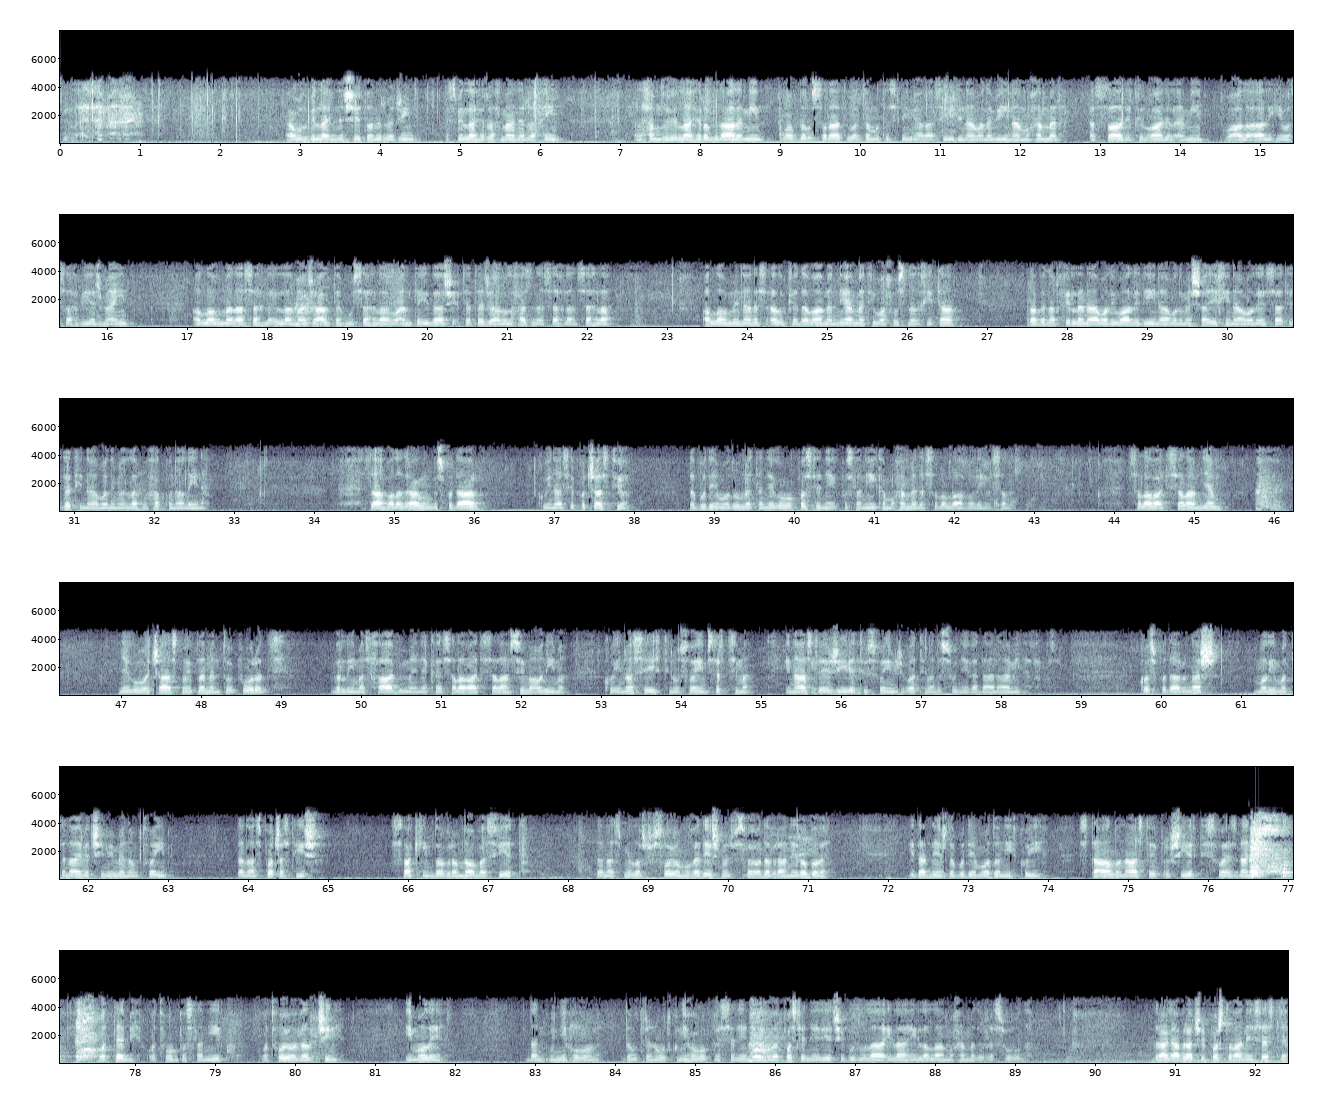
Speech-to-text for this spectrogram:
بسم الله الرحمن الرحيم. أعوذ بالله من الشيطان الرجيم. بسم الله الرحمن الرحيم. الحمد لله رب العالمين وأفضل الصلاة وتم تسليم على سيدنا ونبينا محمد الصادق الوعد الأمين وعلى آله وصحبه أجمعين. اللهم لا سهل إلا ما جعلته سهلا وأنت إذا شئت تجعل الحزن سهلا سهلا. اللهم إنا نسألك دوام النعمة وحسن الختام. ربنا اغفر لنا ولوالدينا ولمشايخنا ولأساتذتنا ولمن له حق علينا Zahvala dragom gospodaru koji nas je počastio da budemo od umeta njegovog posljednjeg poslanika Muhammeda sallallahu alaihi wasallam. Salavat i salam njemu, njegovoj častnoj i plementoj porodci, vrlim ashabima i neka je salavat i salam svima onima koji nose istinu u svojim srcima i nastoje živjeti u svojim životima do sudnjega dana. Amin. Gospodaru naš, molimo te najvećim imenom Tvojim da nas počastiš svakim dobrom na oba svijeta, da nas milošću svojom uvedeš među svoje odabrane robove i dadneš da budemo od onih koji stalno nastoje proširiti svoje znanje o tebi, o tvom poslaniku, o tvojoj veličini i mole da u njihovom da u trenutku njihovog preseljenja njihove posljednje riječi budu la ilaha illallah muhammadur rasulullah. Draga braćo i poštovane sestre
